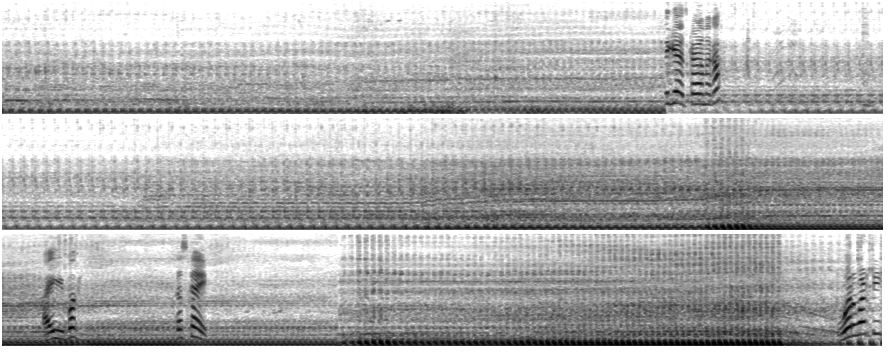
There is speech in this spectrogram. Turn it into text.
ते घ्यायच कळा ना का? आई बघ. कस काय? वरवरती?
